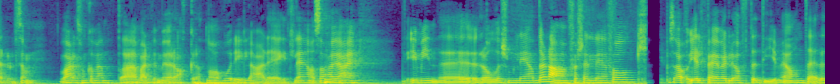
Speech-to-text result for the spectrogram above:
er, liksom, hva er det som kan vente, hva er det vi må gjøre akkurat nå, hvor ille er det egentlig. Og så har jeg i mine roller som leder, da, forskjellige folk, så hjelper jeg veldig ofte de med å håndtere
